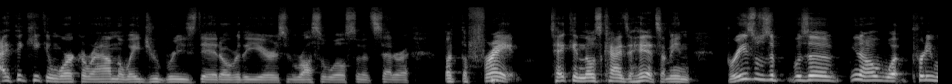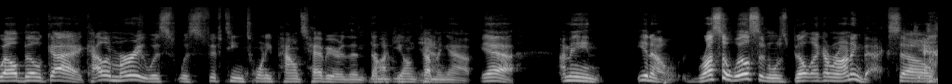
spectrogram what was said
I, think he can work around the way Drew Brees did over the years and Russell Wilson, et cetera. But the frame, taking those kinds of hits, I mean, Brees was a was a you know what pretty well built guy. Kyler Murray was was 15, 20 pounds heavier than, than Young yeah. coming out. Yeah. I mean, you know, Russell Wilson was built like a running back. So yeah.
